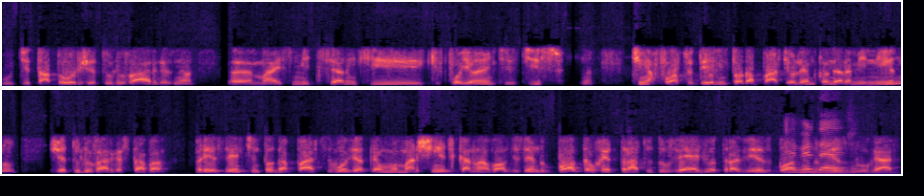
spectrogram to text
o ditador Getúlio Vargas, né? Uh, mas me disseram que, que foi antes disso. Né? Tinha foto dele em toda parte. Eu lembro quando era menino, Getúlio Vargas estava presente em toda parte. Houve até uma marchinha de carnaval dizendo: bota o retrato do velho outra vez, bota é no mesmo lugar.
